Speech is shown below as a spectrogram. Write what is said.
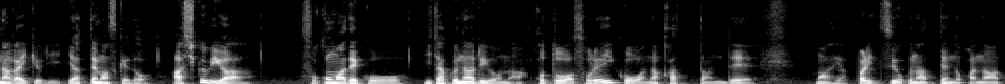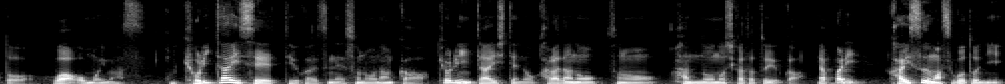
長い距離やってますけど足首がそこまでこう痛くなるようなことはそれ以降はなかったんでまあやっぱり強くなってんのかなとは思います。距離体制っていうかですねそのなんか距離に対しての体のその反応の仕方というかやっぱり回数増すごとに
